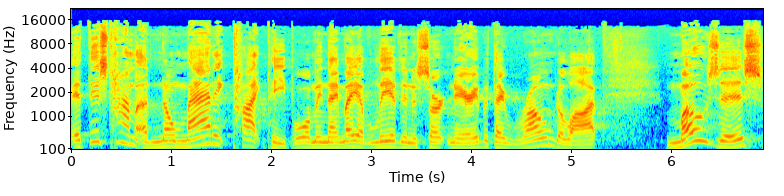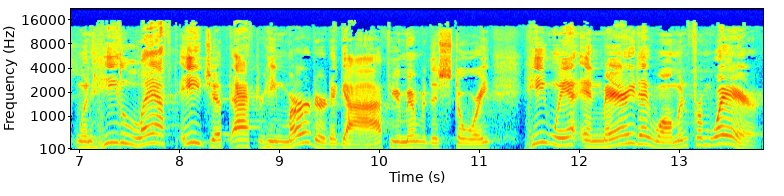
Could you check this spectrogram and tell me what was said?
at this time a nomadic type people. I mean, they may have lived in a certain area, but they roamed a lot. Moses, when he left Egypt after he murdered a guy, if you remember this story, he went and married a woman from where?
